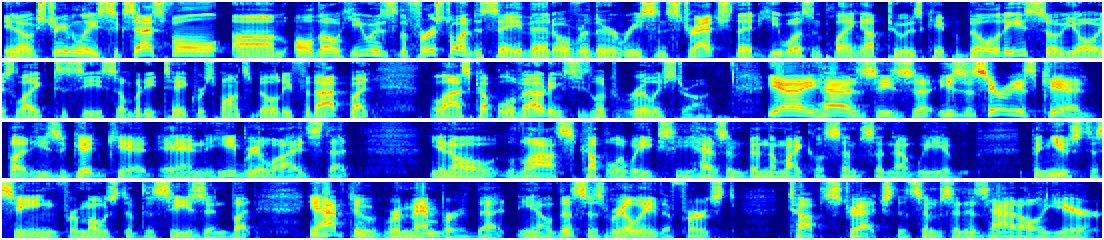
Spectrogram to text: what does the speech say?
you know, extremely successful. Um, although he was the first one to say that over their recent stretch that he wasn't playing up to his capabilities. So you always like to see somebody take responsibility for that. But the last couple of outings, he's looked really strong. Yeah, he has. He's a, he's a serious kid, but he's a good kid, and he realized that. You know, the last couple of weeks, he hasn't been the Michael Simpson that we have been used to seeing for most of the season. But you have to remember that, you know, this is really the first tough stretch that Simpson has had all year.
